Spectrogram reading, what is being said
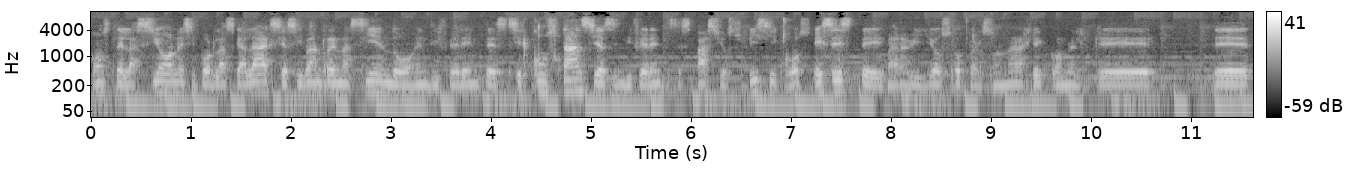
constelaciones y por las galaxias y van renaciendo en diferentes circunstancias, en diferentes espacios físicos, es este maravilloso personaje con el que eh,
